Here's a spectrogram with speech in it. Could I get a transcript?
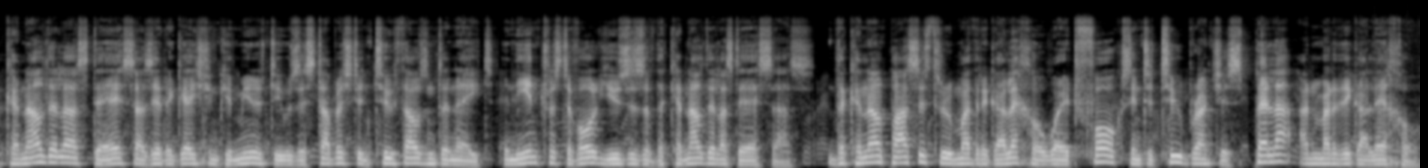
Canal de las Dehesas irrigation community was established in 2008 in the interest of all users of the Canal de las Dehesas. The canal passes through Madrigalejo where it forks into two branches, Pela and Madrigalejo.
